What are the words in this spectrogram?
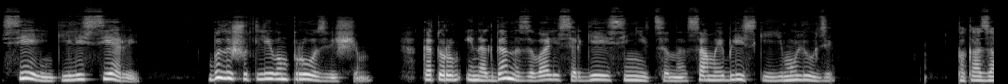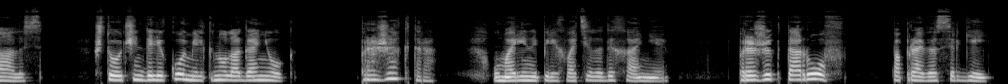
«Серенький или серый?» было шутливым прозвищем, которым иногда называли Сергея Синицына, самые близкие ему люди. Показалось, что очень далеко мелькнул огонек. «Прожектора!» — у Марины перехватило дыхание. «Прожекторов!» — поправил Сергей.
